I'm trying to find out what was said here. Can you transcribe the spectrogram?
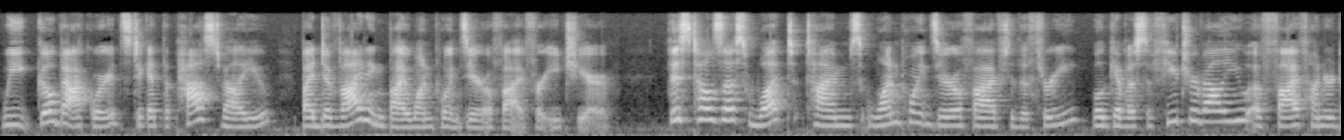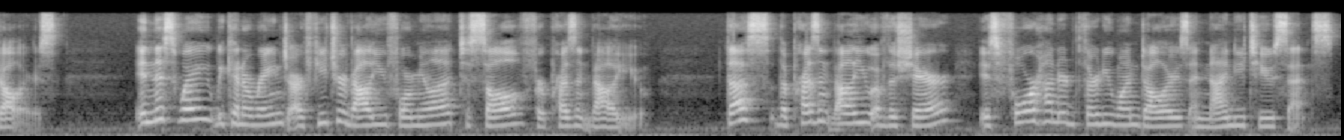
we go backwards to get the past value by dividing by 1.05 for each year. This tells us what times 1.05 to the 3 will give us a future value of $500. In this way, we can arrange our future value formula to solve for present value. Thus, the present value of the share is $431.92.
